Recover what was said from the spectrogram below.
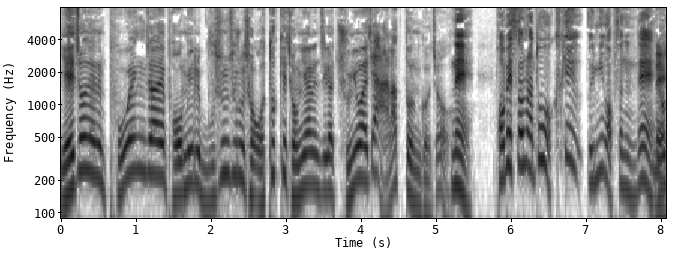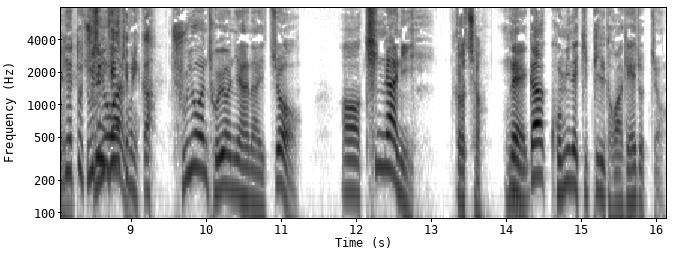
예전에는 보행자의 범위를 무슨 수로 저 어떻게 정의하는지가 중요하지 않았던 거죠. 네. 법에 써놔도 크게 의미가 없었는데 네. 여기에 또 요즘 주요한 생각해보니까 주요한 조연이 하나 있죠. 어 킹라니 그렇죠. 음. 네가 고민의 깊이를 더하게 해줬죠.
